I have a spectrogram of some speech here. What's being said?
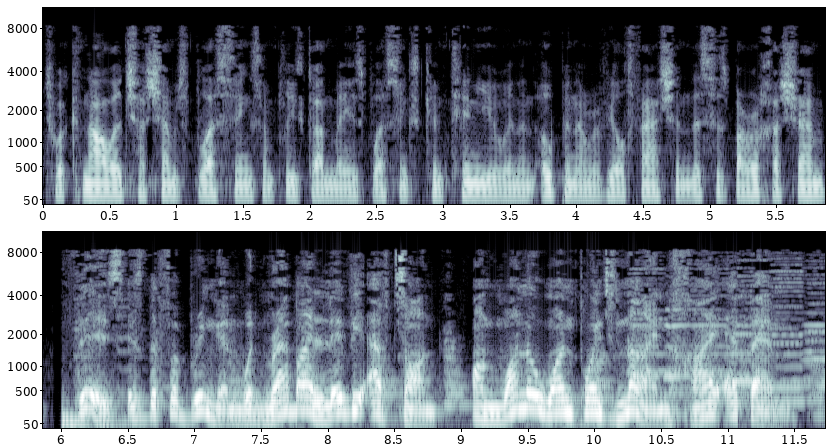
to acknowledge Hashem's blessings, and please God may His blessings continue in an open and revealed fashion. This is Baruch Hashem. This is the Farbrengen with Rabbi Levi Avtzon on 101.9 Chai FM.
